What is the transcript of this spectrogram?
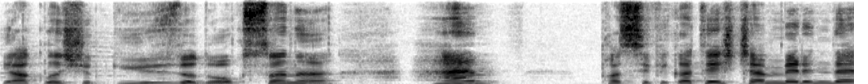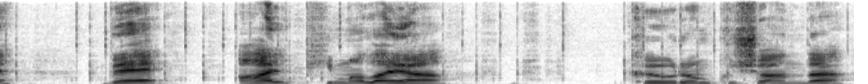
yaklaşık %90'ı hem Pasifik Ateş Çemberi'nde ve Alp, Himalaya kıvrım kuşağında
